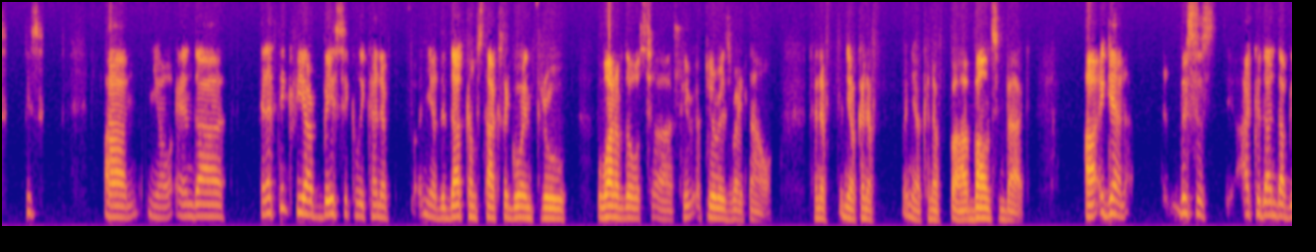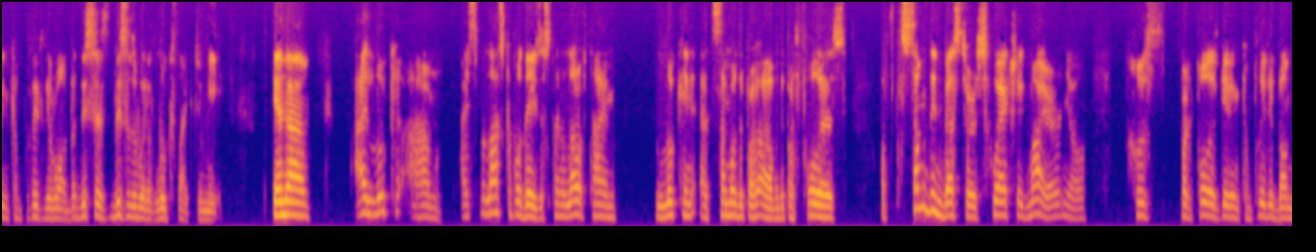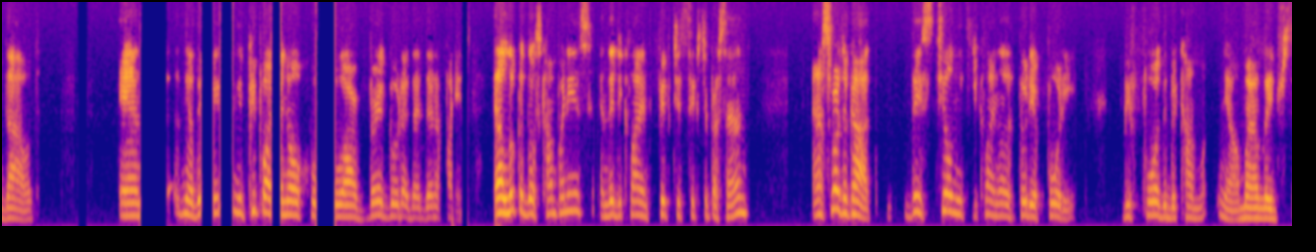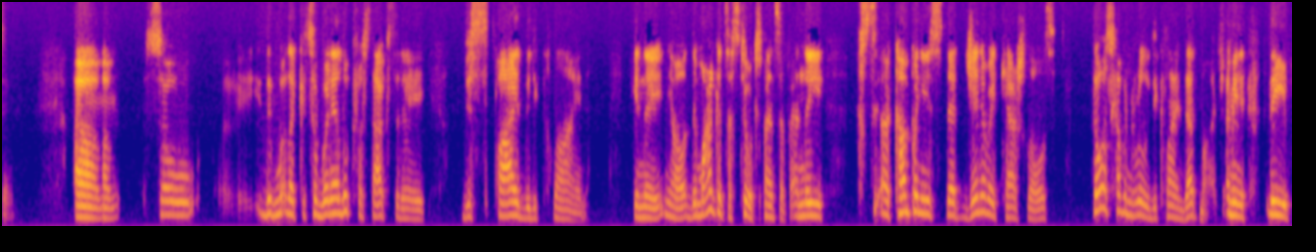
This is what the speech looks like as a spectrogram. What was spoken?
um, you know, and uh, and I think we are basically kind of you know the dot com stocks are going through one of those uh, periods right now, kind of you know kind of you know kind of uh, bouncing back. Uh, again, this is I could end up being completely wrong, but this is this is what it looks like to me. And um, I look, um, I spent the last couple of days. I spent a lot of time looking at some of the uh, the portfolios of some of the investors who I actually admire. You know, whose portfolio is getting completely bummed out, and you know, the, people I know who, who are very good at identifying. And I look at those companies, and they decline 50, 60 percent and I swear to God, they still need to decline another 30 or 40 before they become, you know, mildly interesting. Um, so, the, like, so when I look for stocks today, despite the decline in the, you know, the markets are still expensive, and the uh, companies that generate cash flows, those haven't really declined that much. I mean, the,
